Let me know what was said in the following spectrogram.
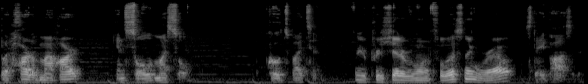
but heart of my heart and soul of my soul. Quotes by Tim. We appreciate everyone for listening. We're out. Stay positive.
